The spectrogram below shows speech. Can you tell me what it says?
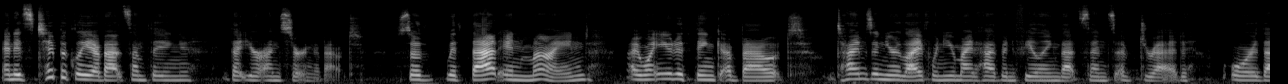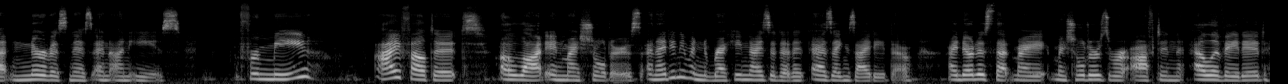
and it's typically about something that you're uncertain about. So, with that in mind, I want you to think about times in your life when you might have been feeling that sense of dread or that nervousness and unease. For me, I felt it a lot in my shoulders, and I didn't even recognize it as anxiety though. I noticed that my, my shoulders were often elevated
